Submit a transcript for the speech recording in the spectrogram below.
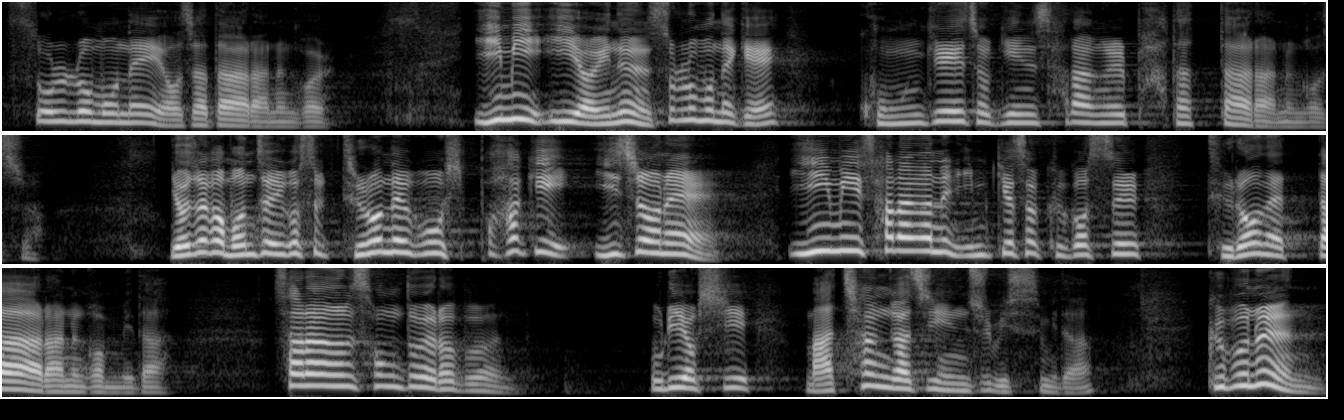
솔로몬의 여자다라는 걸. 이미 이 여인은 솔로몬에게 공개적인 사랑을 받았다라는 거죠. 여자가 먼저 이것을 드러내고 싶어 하기 이전에 이미 사랑하는 임께서 그것을 드러냈다라는 겁니다. 사랑하는 성도 여러분, 우리 역시 마찬가지인 줄 믿습니다. 그분은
